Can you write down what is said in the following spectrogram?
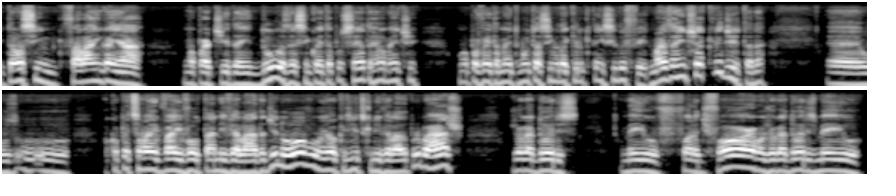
Então, assim, falar em ganhar uma partida em duas, né, 50%, é realmente um aproveitamento muito acima daquilo que tem sido feito. Mas a gente acredita, né? É, o, o, a competição vai, vai voltar nivelada de novo, eu acredito que nivelada por baixo. Jogadores meio fora de forma, jogadores meio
